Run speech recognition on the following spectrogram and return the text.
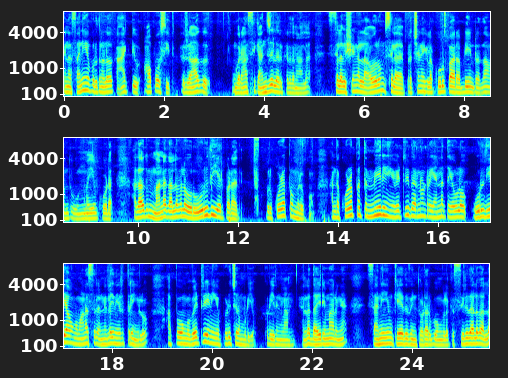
ஏன்னா சனியை பொறுத்த அளவுக்கு ஆக்டிவ் ஆப்போசிட் ராகு உங்கள் ராசிக்கு அஞ்சில் இருக்கிறதுனால சில விஷயங்கள் அவரும் சில பிரச்சனைகளை கொடுப்பார் அப்படின்றது தான் வந்து உண்மையும் கூட. அதாவது மனதளவில் ஒரு உறுதி ஏற்படாது. ஒரு குழப்பம் இருக்கும். அந்த குழப்பத்தை மீறி நீங்கள் வெற்றி பெறணுன்ற எண்ணத்தை எவ்வளோ உறுதியாக உங்கள் மனசில் நிலை நிறுத்துறீங்களோ அப்போ உங்கள் வெற்றியை நீங்கள் பிடிச்சிட முடியும். புரியுதுங்களா? எல்லாம் தைரியமாக இருங்க. சனியும் கேதுவின் தொடர்பு உங்களுக்கு சிறிதளவு அல்ல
